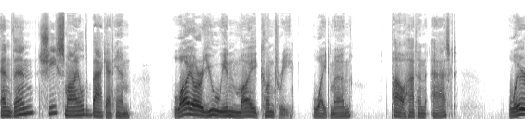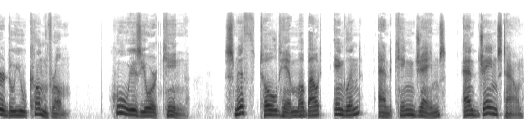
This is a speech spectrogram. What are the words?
and then she smiled back at him. Why are you in my country, white man? Powhatan asked. Where do you come from? Who is your king? Smith told him about England and King James and Jamestown.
